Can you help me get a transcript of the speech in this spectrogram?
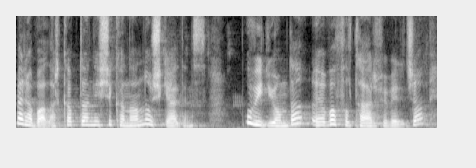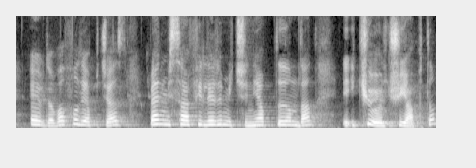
Merhabalar, Kaptan Neşri kanalına hoş geldiniz. Bu videomda e, waffle tarifi vereceğim. Evde waffle yapacağız. Ben misafirlerim için yaptığımdan e, iki ölçü yaptım.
